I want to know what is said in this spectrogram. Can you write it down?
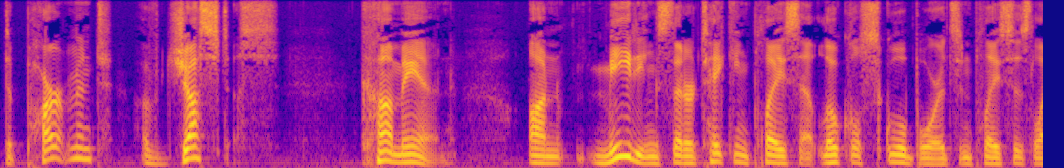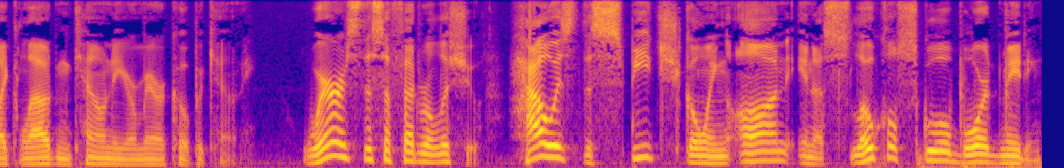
Department of Justice come in on meetings that are taking place at local school boards in places like Loudoun County or Maricopa County? Where is this a federal issue? How is the speech going on in a local school board meeting?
